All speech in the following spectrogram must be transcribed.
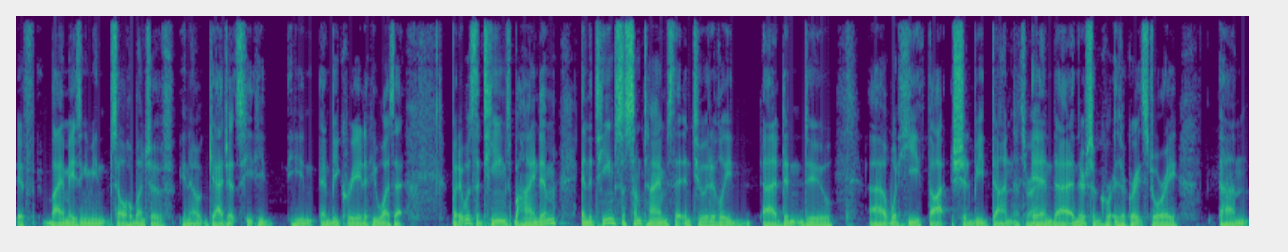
if by amazing you mean sell a whole bunch of you know gadgets, he he he and be creative. He was that, but it was the teams behind him and the teams sometimes that intuitively uh, didn't do uh, what he thought should be done. That's right. And uh, and there's a there's a great story um,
